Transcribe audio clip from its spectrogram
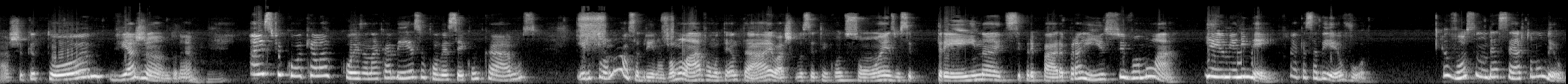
acho que eu tô viajando, né? Uhum. Mas ficou aquela coisa na cabeça, eu conversei com o Carlos, e ele falou, não, Sabrina, vamos lá, vamos tentar, eu acho que você tem condições, você treina, se prepara para isso, e vamos lá. E aí eu me animei, falei, ah, quer saber, eu vou. Eu vou, se não der certo, não deu.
